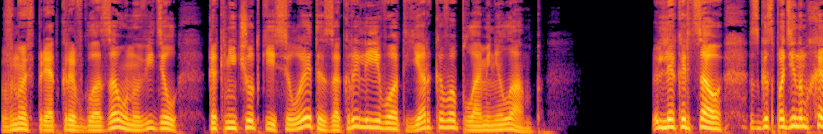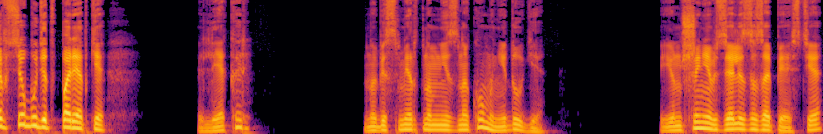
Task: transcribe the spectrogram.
Вновь приоткрыв глаза, он увидел, как нечеткие силуэты закрыли его от яркого пламени ламп. «Лекарь Цао, с господином Хэ все будет в порядке?» «Лекарь?» Но бессмертным не знакомы недуги. Юншеня взяли за запястье,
